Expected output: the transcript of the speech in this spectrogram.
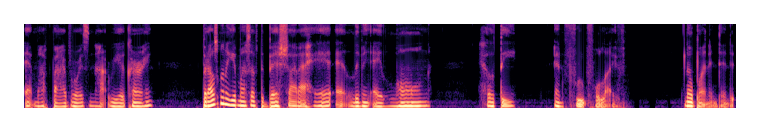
at my fibroids not reoccurring, but I was going to give myself the best shot I had at living a long, healthy, and fruitful life. No pun intended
